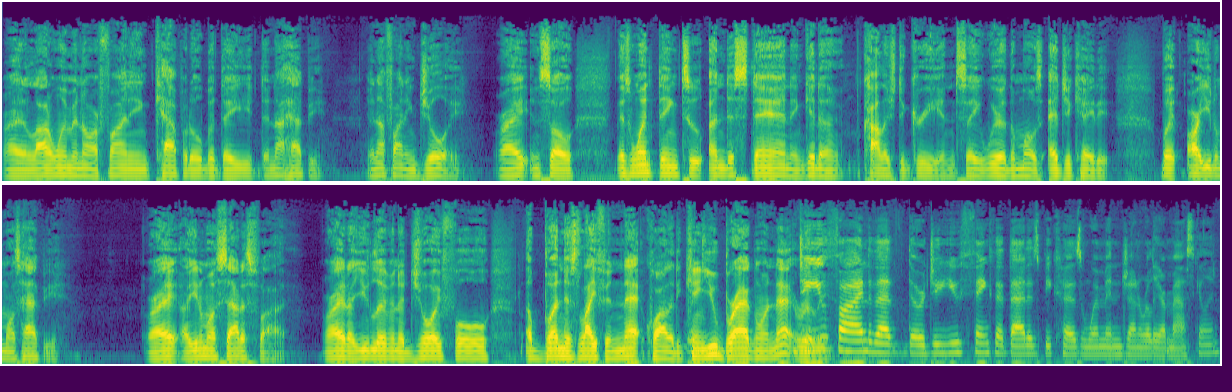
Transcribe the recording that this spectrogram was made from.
Right, a lot of women are finding capital but they they're not happy. They're not finding joy. Right, and so it's one thing to understand and get a college degree and say we're the most educated, but are you the most happy? right? Are you the most satisfied? Right? Are you living a joyful, abundance life in that quality? Can you brag on that? Do really? you find that, or do you think that that is because women generally are masculine,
